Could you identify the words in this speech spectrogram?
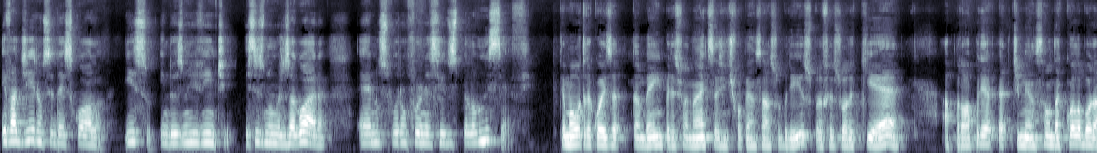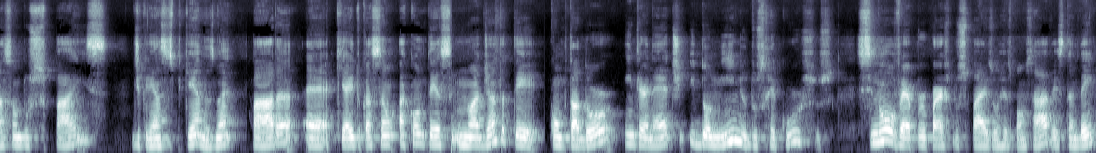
evadiram-se da escola. Isso em 2020. Esses números agora é, nos foram fornecidos pela Unicef. Tem uma outra coisa também impressionante, se a gente for pensar sobre isso, professora, que é a própria eh, dimensão da colaboração dos pais de crianças pequenas, né? Para é, que a educação aconteça. Não adianta ter computador, internet e domínio dos recursos se não houver por parte dos pais ou responsáveis também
